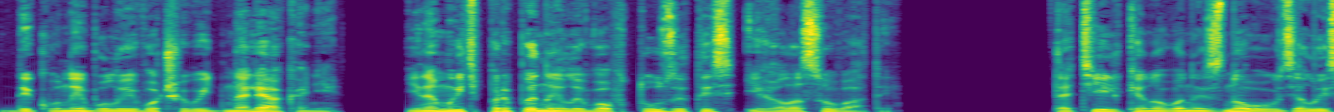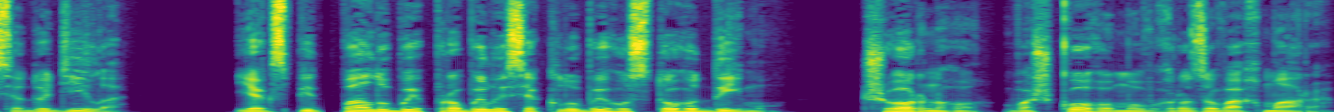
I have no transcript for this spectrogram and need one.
Дикуни були, вочевидь, налякані і на мить припинили вовтузитись і галасувати. Та тільки но вони знову взялися до діла, як з під палуби пробилися клуби густого диму, чорного, важкого, мов грозова хмара.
